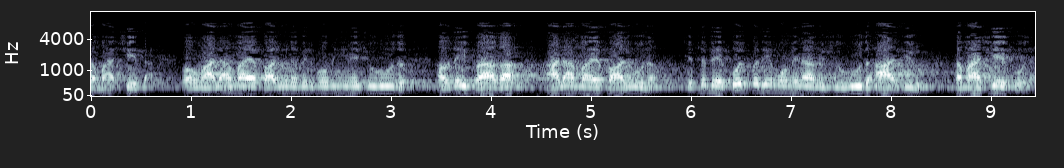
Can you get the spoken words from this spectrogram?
تماشې ته وهم علا ما يفعلون بالمؤمنين شهود او دی پاغا علا ما يفعلون چې څه به کول په دې مؤمنانو شهود حاضر تماشه کولا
